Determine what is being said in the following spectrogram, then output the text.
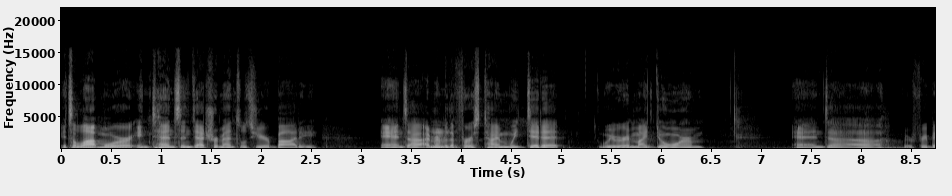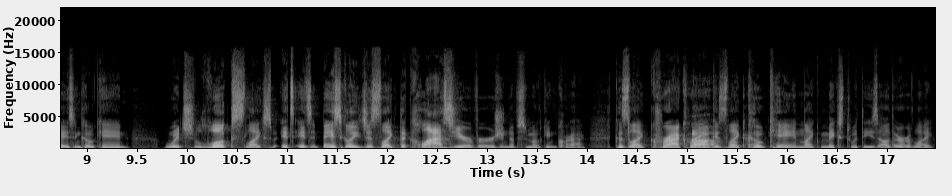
it's a lot more intense and detrimental to your body. And uh, I remember the first time we did it, we were in my dorm and uh, we were freebasing cocaine, which looks like it's, it's basically just like the classier version of smoking crack. Because like crack rock Oh, is like cocaine, like mixed with these other like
